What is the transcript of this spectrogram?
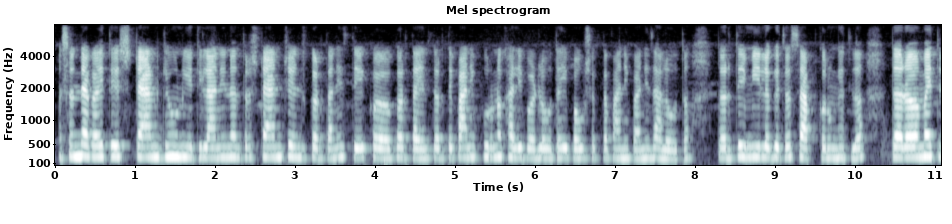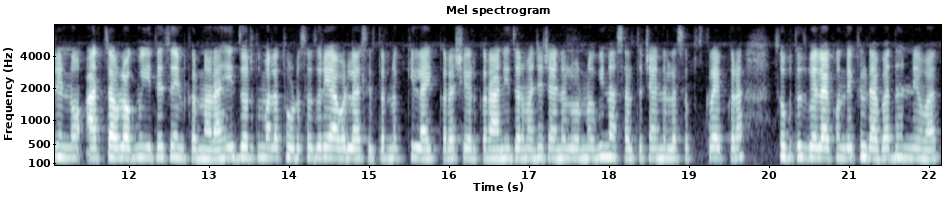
संध्याकाळी ते स्टँड घेऊन येतील आणि नंतर स्टँड चेंज करतानाच ते क करता येईल. तर ते पाणी पूर्ण खाली पडलं होतं. हे पाहू शकता पाणी पाणी झालं होतं. तर ते मी लगेचच साफ करून घेतलं. तर मैत्रिणींनो आजचा व्लॉग मी इथेच एंड करणार आहे. जर तुम्हाला थोडंसं जरी आवडला असेल तर नक्की लाईक करा शेअर करा आणि जर माझ्या चॅनलवर नवीन असाल तर चॅनलला सबस्क्राईब करा. सोबतच बेल आयकॉन देखील दाबा. धन्यवाद.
